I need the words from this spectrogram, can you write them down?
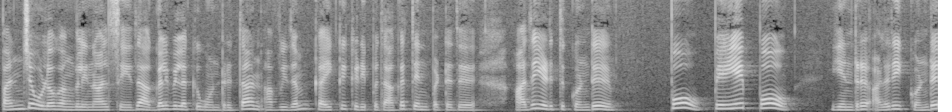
பஞ்ச உலோகங்களினால் செய்த அகல் விளக்கு ஒன்று தான் அவ்விதம் கைக்கு கிடைப்பதாக தென்பட்டது. அதை எடுத்துக்கொண்டு போ பேயே போ என்று அலறிக்கொண்டு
